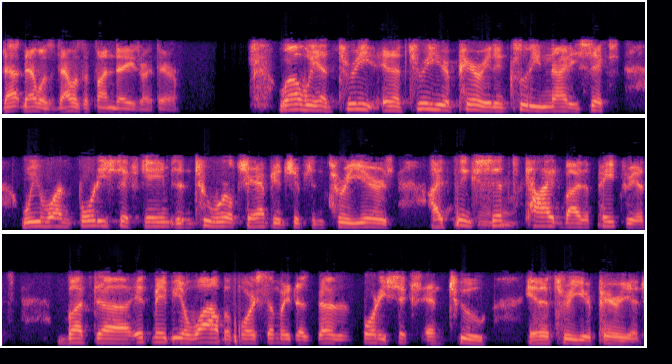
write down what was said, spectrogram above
that that was that was the fun days right there. Well, we had three in a three-year period, including '96. We won 46 games and two World Championships in three years. I think mm-hmm. since tied by the Patriots, but uh, it may be a while before somebody does better than 46 and two in a three-year period.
